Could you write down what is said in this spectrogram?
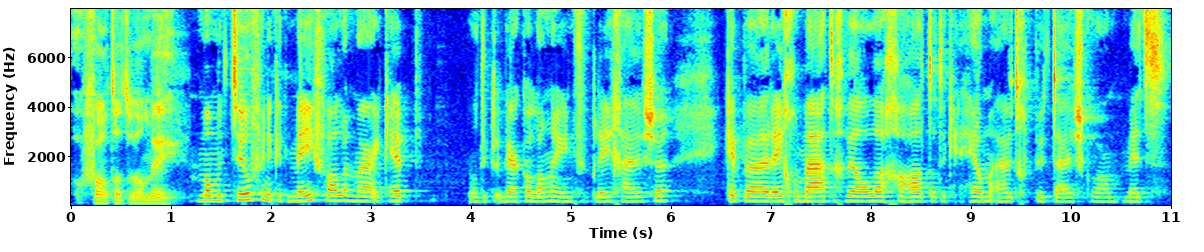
of valt dat wel mee? Momenteel vind ik het meevallen, maar ik heb, want ik werk al langer in verpleeghuizen. Ik heb uh, regelmatig wel uh, gehad dat ik helemaal uitgeput thuis kwam met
